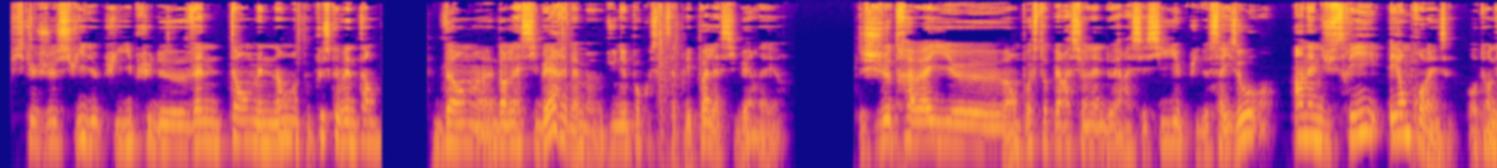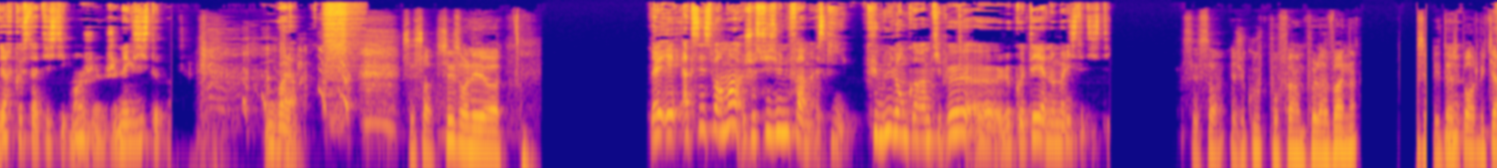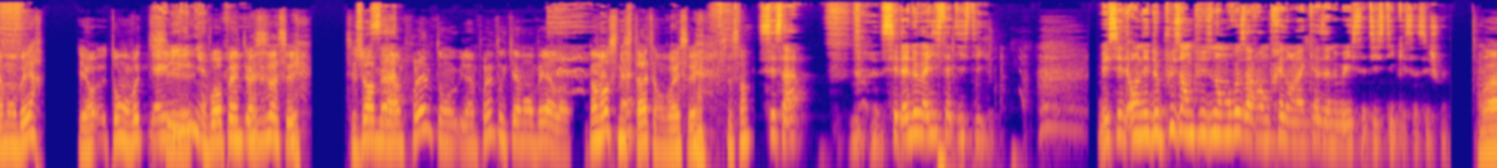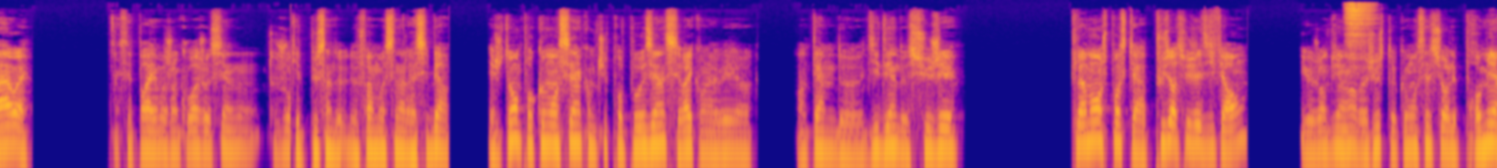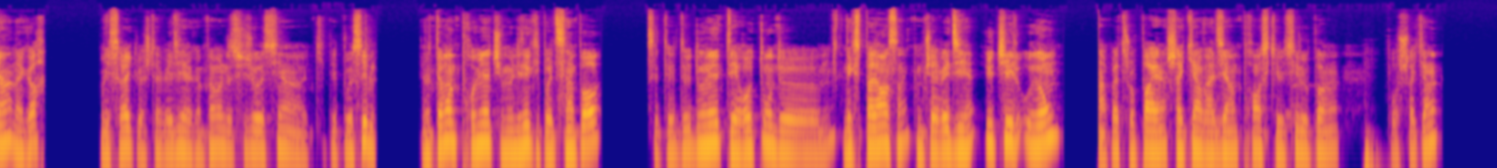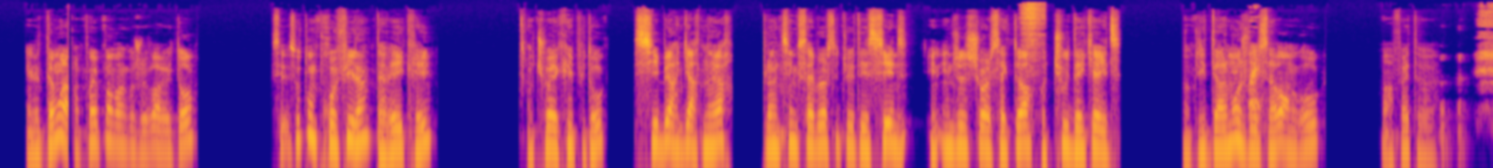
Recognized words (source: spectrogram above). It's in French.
puisque je suis depuis plus de 20 ans maintenant, un peu plus que 20 ans, dans, euh, dans la cyber, et même euh, d'une époque où ça s'appelait pas la cyber d'ailleurs. Je travaille en poste opérationnel de RSSI et puis de SISO, en industrie et en province. Autant dire que statistiquement, je, je n'existe pas. Donc voilà. C'est ça. C'est sur les... Et, accessoirement, je suis une femme, ce qui cumule encore un petit peu le côté anomalie statistique. C'est ça. Et du coup, pour faire un peu la vanne, hein, c'est les dashboards, les camemberts. Et toi, en fait, c'est, on voit pas, c'est ça, c'est, c'est genre, mais il a un problème, ton, il a un problème, ton camembert, là. Non, non, c'est une stat, en vrai, c'est, c'est ça. C'est ça. c'est l'anomalie statistique. Mais c'est, on est de plus en plus nombreux à rentrer dans la case anomalie statistique, et ça, c'est chouette. Ouais, ouais. C'est pareil, moi, j'encourage aussi, hein, toujours, qu'il y ait plus hein, de, femmes aussi dans la cyber. Et justement, pour commencer, comme tu proposais, c'est vrai qu'on avait, euh, en termes d'idées, de sujets, Clairement, je pense qu'il y a plusieurs sujets différents. Et aujourd'hui, hein, on va juste commencer sur les premiers, hein, d'accord? Mais c'est vrai que je t'avais dit, il y a quand même pas mal de sujets aussi hein, qui étaient possibles. Et notamment le premier, tu me disais qu'il peut être sympa, c'était de donner tes retours d'expérience, comme tu avais dit, utile ou non. Après, toujours pareil, chacun va dire, prends ce qui est utile ou pas pour chacun. Et notamment, un premier point que je veux voir avec toi, c'est sur ton profil, tu avais écrit, ou tu as écrit plutôt, Cyber Gartner, Planting Cybersecurity Seeds in Industrial Sector for Two Decades. Donc littéralement, je voulais savoir en gros, bah, en fait, euh,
